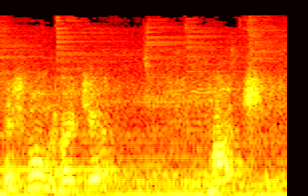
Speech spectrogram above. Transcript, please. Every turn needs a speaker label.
Speaker 1: This won't hurt you much.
